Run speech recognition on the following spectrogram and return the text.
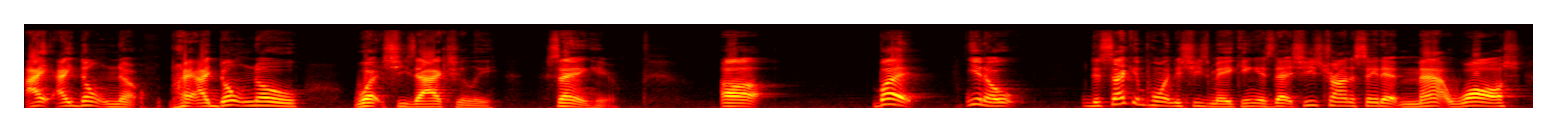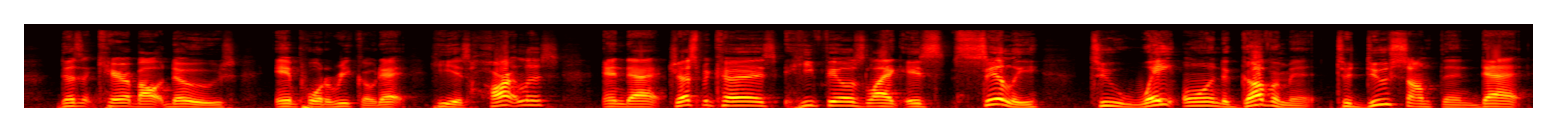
I, I don't know, right? I don't know what she's actually saying here. Uh, but you know, the second point that she's making is that she's trying to say that Matt Walsh doesn't care about those in Puerto Rico, that he is heartless, and that just because he feels like it's silly to wait on the government to do something that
